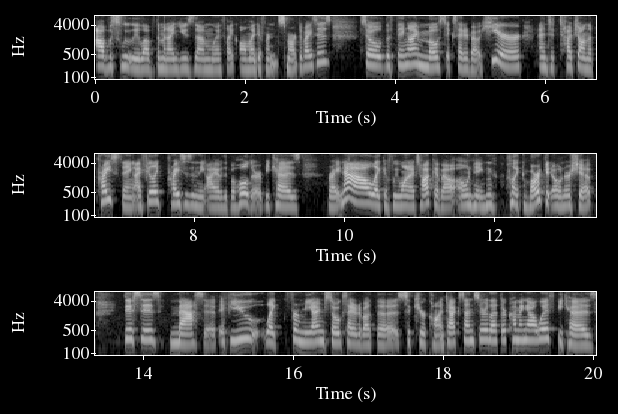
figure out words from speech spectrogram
absolutely love them and I use them with like all my different smart devices. So the thing I'm most excited about here and to touch on the price thing, I feel like price is in the eye of the beholder because right now, like if we want to talk about owning like market ownership, this is massive. If you like for me, I'm so excited about the secure contact sensor that they're coming out with because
